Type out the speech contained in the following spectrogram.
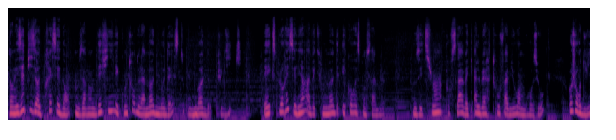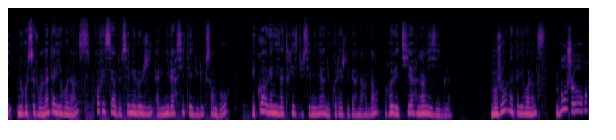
Dans les épisodes précédents, nous avons défini les contours de la mode modeste ou mode pudique et exploré ses liens avec une mode éco-responsable. Nous étions pour cela avec Alberto Fabio Ambrosio. Aujourd'hui, nous recevons Nathalie Rollins, professeure de sémiologie à l'Université du Luxembourg et co-organisatrice du séminaire du Collège des Bernardins Revêtir l'invisible. Bonjour Nathalie Rollins. Bonjour.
